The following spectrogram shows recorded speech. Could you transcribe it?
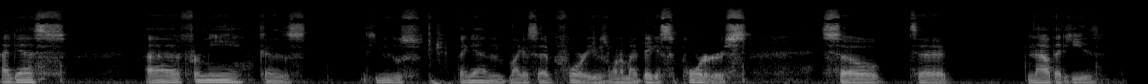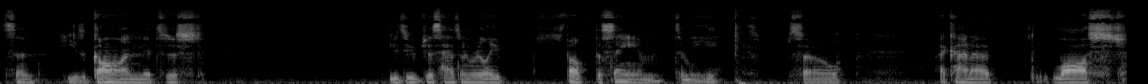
I guess, uh, for me, because he was, again, like I said before, he was one of my biggest supporters. So to, now that he's, he's gone, it's just, YouTube just hasn't really felt the same to me. So I kind of lost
